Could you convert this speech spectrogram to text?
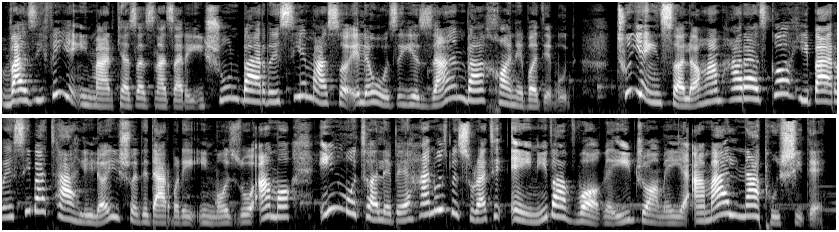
وظیفه این مرکز از نظر ایشون بررسی مسائل حوزه زن و خانواده بود. توی این سالا هم هر از گاهی بررسی و تحلیلایی شده درباره این موضوع اما این مطالبه هنوز به صورت عینی و واقعی جامعه عمل نپوشیده.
